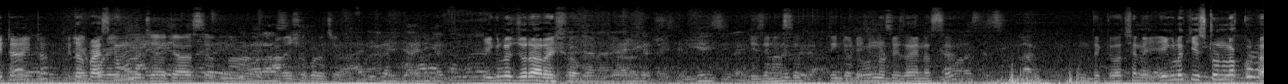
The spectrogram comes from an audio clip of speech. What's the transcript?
এটা এটা এটার প্রাইস কেমন? যে এটা আছে আপনার আড়াইশো করে জোড়া। এগুলো জোড়া আড়াইশো। ডিজাইন আছে তিনটা বিভিন্ন ডিজাইন আছে। দেখতে পাচ্ছেন। এগুলো কি স্টোন লক করা?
